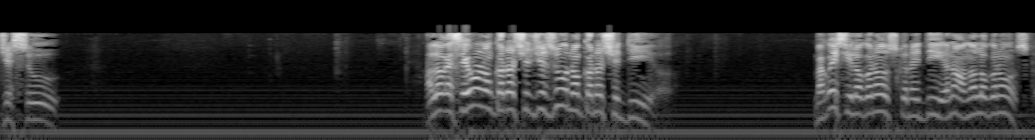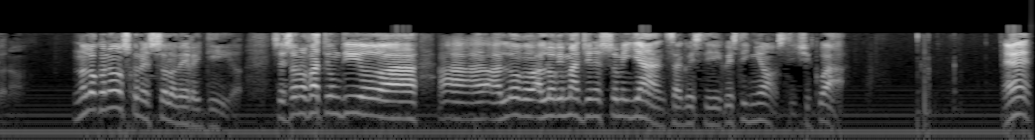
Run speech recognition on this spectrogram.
Gesù. Allora se uno non conosce Gesù non conosce Dio. Ma questi lo conoscono il Dio? No, non lo conoscono. Non lo conoscono il solo vero Dio. Se sono fatti un Dio a, a, a, loro, a loro, immagine e somiglianza, questi, questi gnostici qua. Eh?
